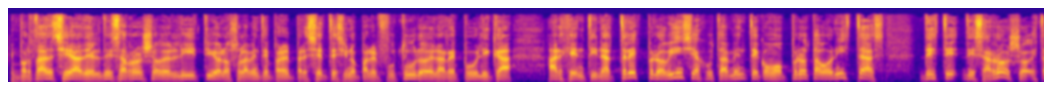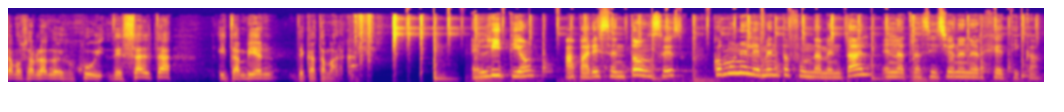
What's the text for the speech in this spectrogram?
La importancia del desarrollo del litio, no solamente para el presente, sino para el futuro de la República Argentina. Tres provincias justamente como protagonistas de este desarrollo. Estamos hablando de Jujuy, de Salta y también de Catamarca. El litio aparece entonces como un elemento fundamental en la transición energética.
